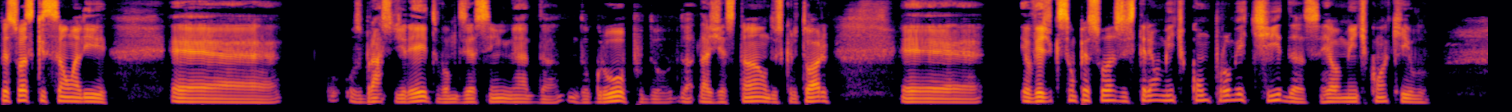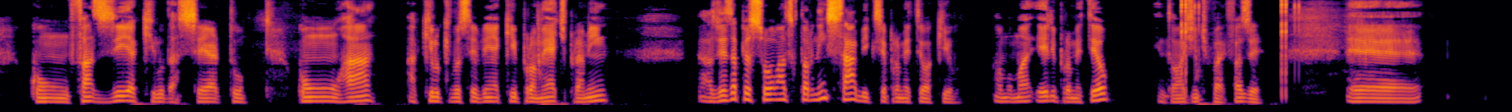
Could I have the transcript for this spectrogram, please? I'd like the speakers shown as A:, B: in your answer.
A: pessoas que são ali é, os braços direitos, vamos dizer assim, né, da, do grupo, do, da, da, gestão, do escritório, é, eu vejo que são pessoas extremamente comprometidas realmente com aquilo, com fazer aquilo dar certo, com honrar aquilo que você vem aqui e promete para mim. Às vezes a pessoa lá do escritório nem sabe que você prometeu aquilo. Ele prometeu, então a gente vai fazer. É,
